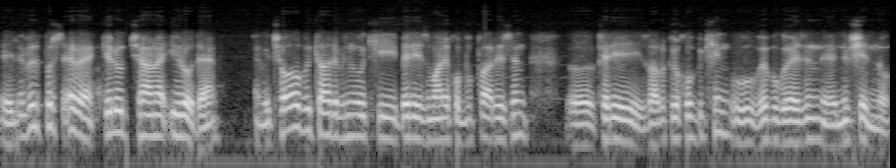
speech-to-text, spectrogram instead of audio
لیول پرس اوه گلو چانا ایرو ده Em çawa bikaribin wekî berê zimanê xwe biparêzin ferê zarokê xwe bikin û ve biguhezin nifşên nû.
